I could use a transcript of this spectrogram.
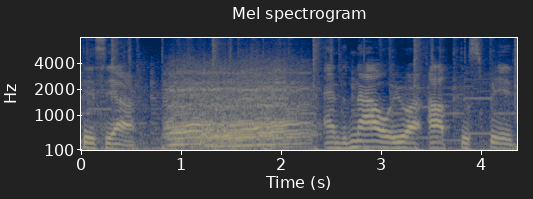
TCR and now you are up to speed.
